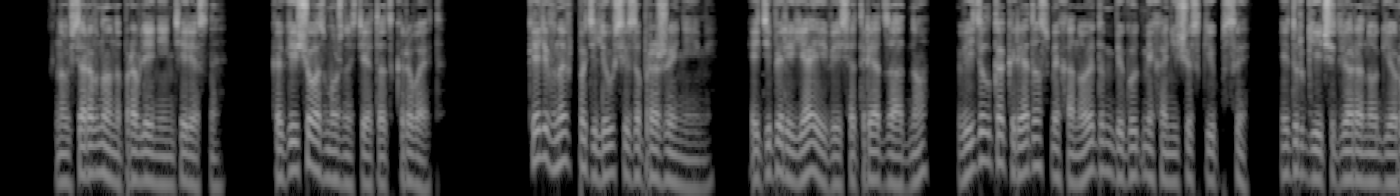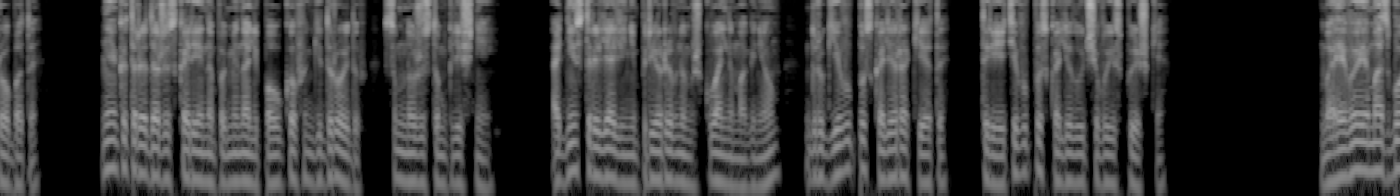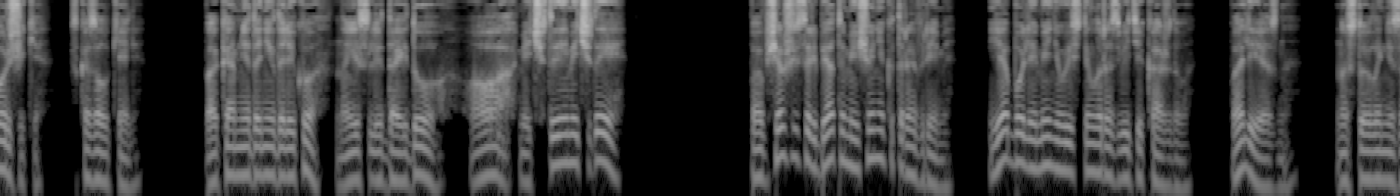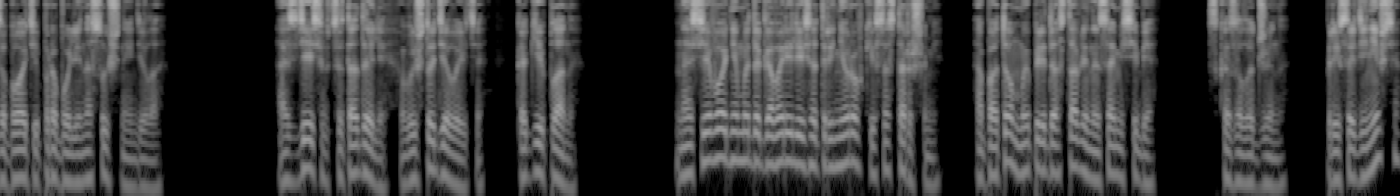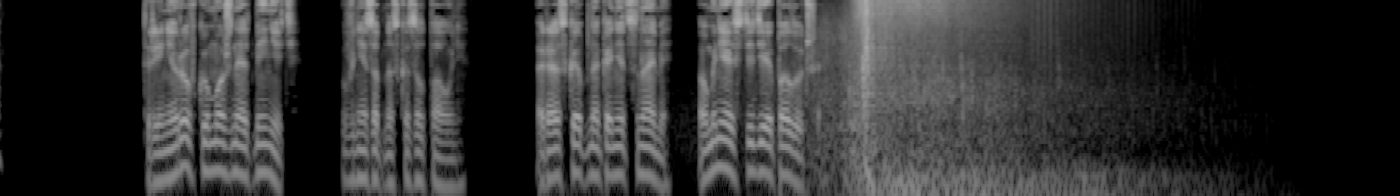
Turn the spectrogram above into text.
Но все равно направление интересное. Какие еще возможности это открывает? Келли вновь поделился изображениями, и теперь я и весь отряд заодно видел, как рядом с механоидом бегут механические псы и другие четвероногие роботы. Некоторые даже скорее напоминали пауков и гидроидов с множеством клешней. Одни стреляли непрерывным шквальным огнем, другие выпускали ракеты, третьи выпускали лучевые вспышки. «Боевые мазборщики», — сказал Келли. «Пока мне до них далеко, но если дойду... О, мечты, мечты!» Пообщавшись с ребятами еще некоторое время, я более-менее уяснил развитие каждого. Полезно. Но стоило не забывать и про более насущные дела. «А здесь, в цитадели, вы что делаете? Какие планы?» «На сегодня мы договорились о тренировке со старшими, а потом мы предоставлены сами себе», — сказала Джина. «Присоединишься?» «Тренировку можно отменить», — внезапно сказал Паули. «Раскап, наконец, с нами. У меня есть идея получше».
